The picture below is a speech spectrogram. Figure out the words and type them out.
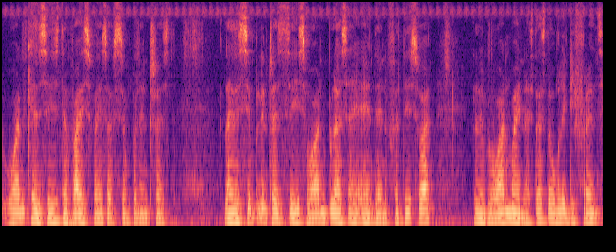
one can say is the vice versa of simple interest. Like the simple interest says 1 plus i and then for this one it will be 1 minus. That's the only difference.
